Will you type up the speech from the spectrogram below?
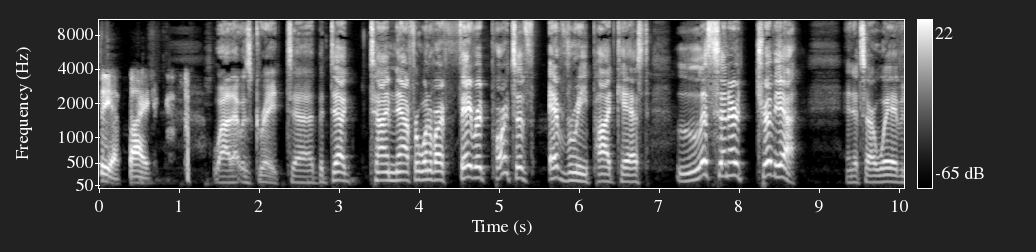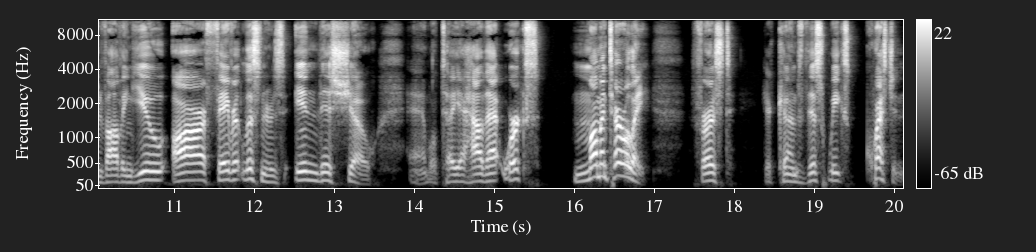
See ya. Bye. Wow, that was great. Uh, but Doug, time now for one of our favorite parts of every podcast listener trivia. And it's our way of involving you, our favorite listeners, in this show. And we'll tell you how that works momentarily. First, here comes this week's question.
